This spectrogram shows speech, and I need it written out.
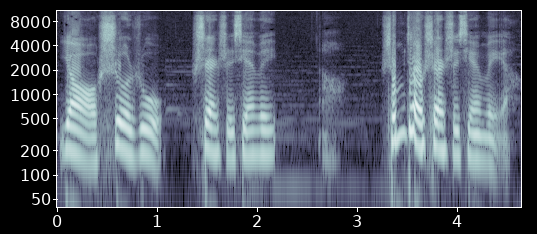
要摄入膳食纤维啊。什么叫膳食纤维啊？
